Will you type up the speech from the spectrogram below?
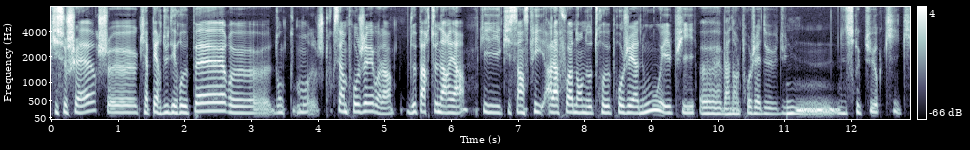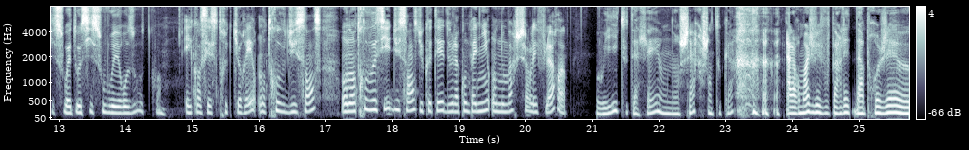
qui se cherche, euh, qui a perdu des repères. Euh, donc je trouve que c'est un projet voilà de partenariat qui, qui s'inscrit à la fois dans notre projet à nous et puis euh, ben dans le projet d'une structure qui, qui, souhaite aussi s'ouvrir aux autres. Quoi. Et quand c'est structuré, on trouve du sens. On en trouve aussi du sens du côté de la compagnie On nous marche sur les fleurs. Oui, tout à fait. On en cherche en tout cas. Alors moi, je vais vous parler d'un projet euh,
